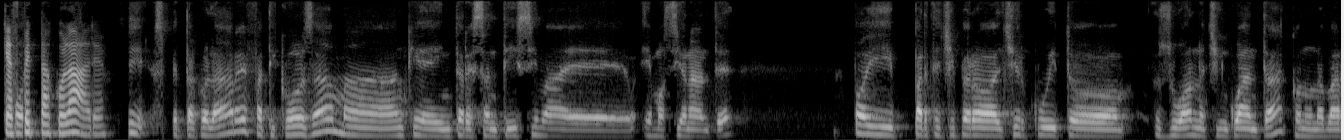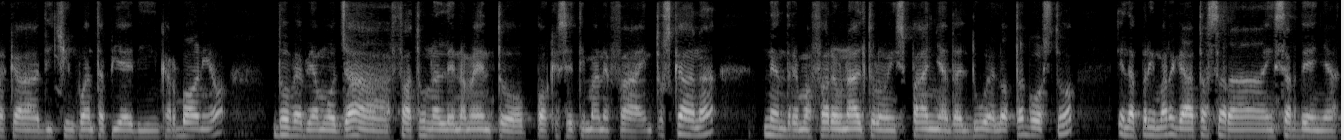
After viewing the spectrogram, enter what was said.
Che è spettacolare. Sì, spettacolare, faticosa, ma anche interessantissima e emozionante. Poi parteciperò al circuito Swan 50 con una barca di 50 piedi in carbonio, dove abbiamo già fatto un allenamento poche settimane fa in Toscana. Ne andremo a fare un altro in Spagna dal 2 all'8 agosto e la prima regata sarà in Sardegna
